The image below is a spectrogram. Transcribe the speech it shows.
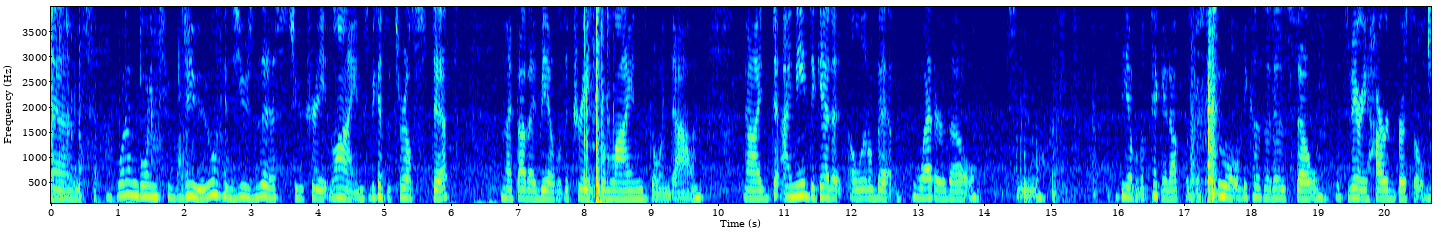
And what I'm going to do is use this to create lines because it's real stiff. And I thought I'd be able to create some lines going down. Now I, I need to get it a little bit wetter though to be able to pick it up with this tool because it is so, it's very hard bristled.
